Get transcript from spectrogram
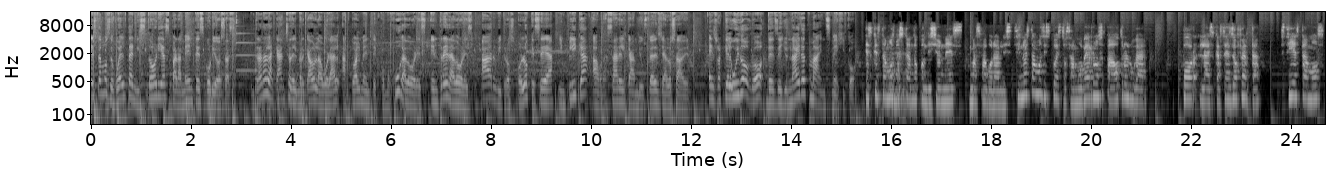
Estamos de vuelta en Historias para Mentes Curiosas. Entrar a la cancha del mercado laboral actualmente como jugadores, entrenadores, árbitros o lo que sea implica abrazar el cambio, ustedes ya lo saben. Es Raquel Huidobro desde United Minds, México. Es que estamos buscando condiciones más favorables. Si no estamos dispuestos a movernos a otro lugar por la escasez de oferta, sí estamos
